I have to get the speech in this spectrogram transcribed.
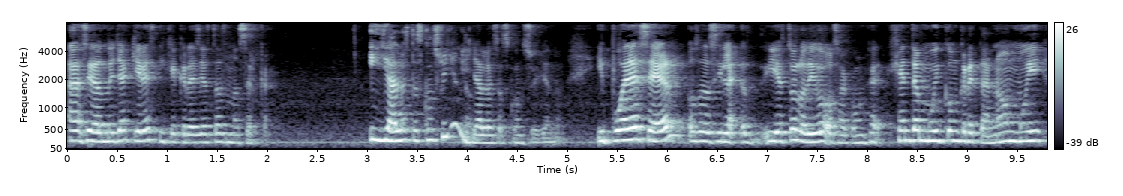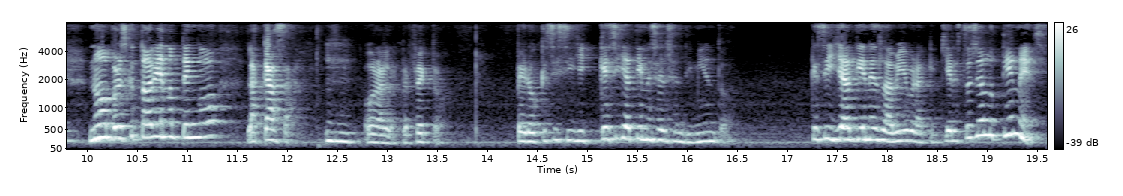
hacia donde ya quieres y que crees ya estás más cerca. Y ya lo estás construyendo. Y ya lo estás construyendo. Y puede ser, o sea, si y esto lo digo, o sea, con gente muy concreta, ¿no? Muy, no, pero es que todavía no tengo la casa. Órale, perfecto. Pero que si, si, que si ya tienes el sentimiento, que si ya tienes la vibra que quieres, entonces ya lo tienes.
